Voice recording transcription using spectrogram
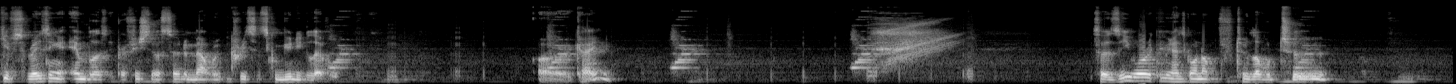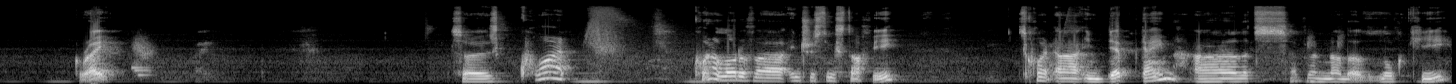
gifts. Raising an emblem in proficiency of a certain amount will increase its community level. Okay. So Z Warrior community has gone up to level 2. Great. So it's quite quite a lot of uh, interesting stuff here. It's quite uh, in-depth game. Uh, let's have another look here.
